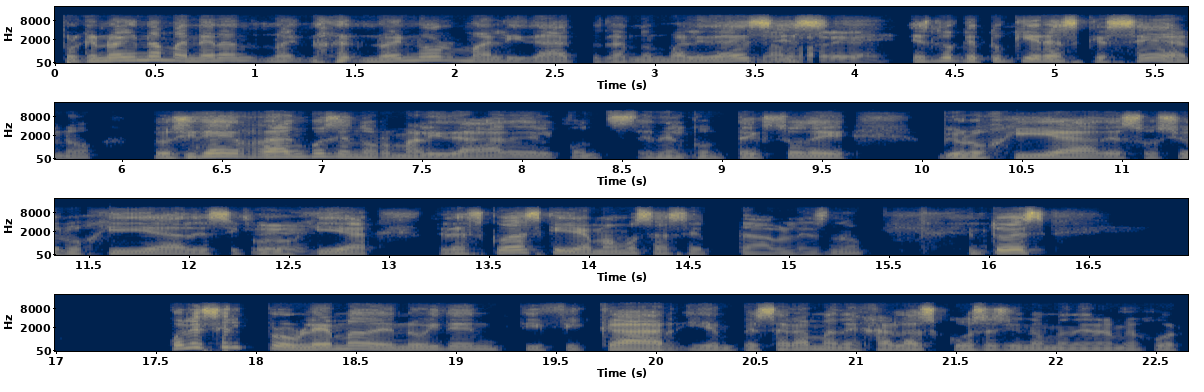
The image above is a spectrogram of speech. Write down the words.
Porque no hay una manera, no hay, no hay normalidad, pues la normalidad es, Es, lo que tú quieras que sea, ¿no? Pero sí hay rangos de normalidad en el, en el contexto de biología, de sociología, de psicología, de las cosas que llamamos aceptables, ¿no? Entonces, ¿cuál es el problema de no identificar y empezar a manejar las cosas de una manera mejor?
